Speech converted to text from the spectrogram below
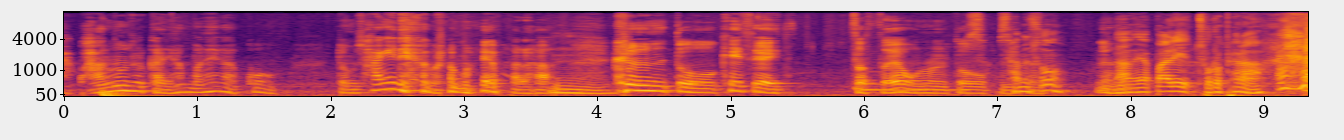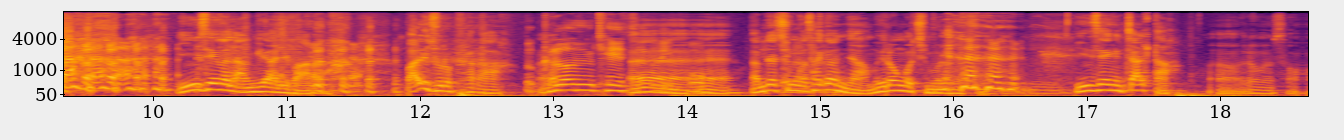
야 과학 논술까지 한번 해갖고 좀 상위 대학으로 한번 해봐라. 음. 그런 또 케이스가 있, 있었어요. 오늘 또 삼수? 나 그냥 빨리 졸업해라. 인생을 낭비하지 마라. 빨리 졸업해라. 또 그런 케이스도 예, 있고 예. 남자친구 사귀었냐? 뭐 이런 걸 질문하면서 인생은 짧다. 어, 이러면서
